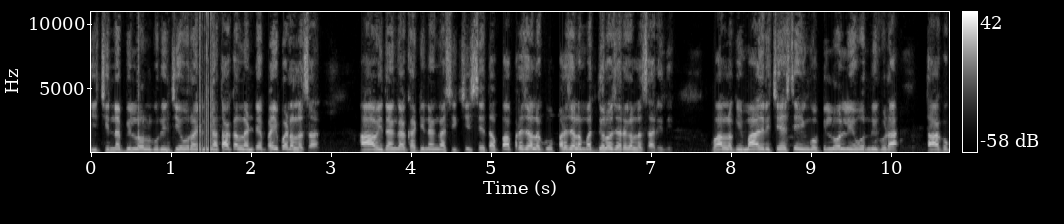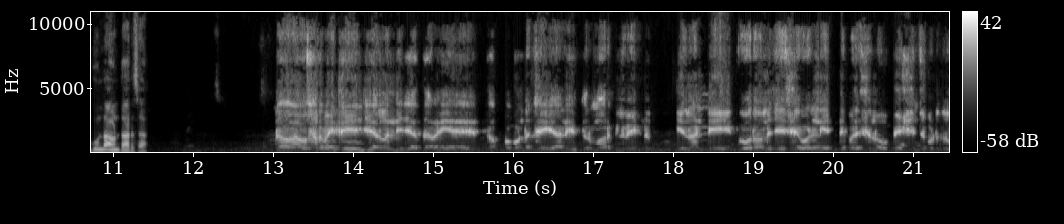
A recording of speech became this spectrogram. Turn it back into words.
ఈ చిన్న పిల్లల గురించి ఎవరైనా తాకాలంటే భయపడాలి సార్. ఆ విధంగా కఠినంగా శిక్షిస్తే తప్ప ప్రజలకు ప్రజల మధ్యలో జరగల సార్ ఇది. వాళ్ళకి ఈ మాదిరి చేస్తే ఇంకో పిల్లోల్ని ఎవరిని కూడా తాకకుండా ఉంటారు సార్. అవసరమైతే ఏం చేయాలో అన్ని చేద్దామని తప్పకుండా చేయాలి. దుర్మార్గులు వీళ్ళు. ఇలాంటి ఘోరాలు చేసే వాళ్ళని ఎట్టి పరిస్థితుల్లో ఉపేక్షించకూడదు.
